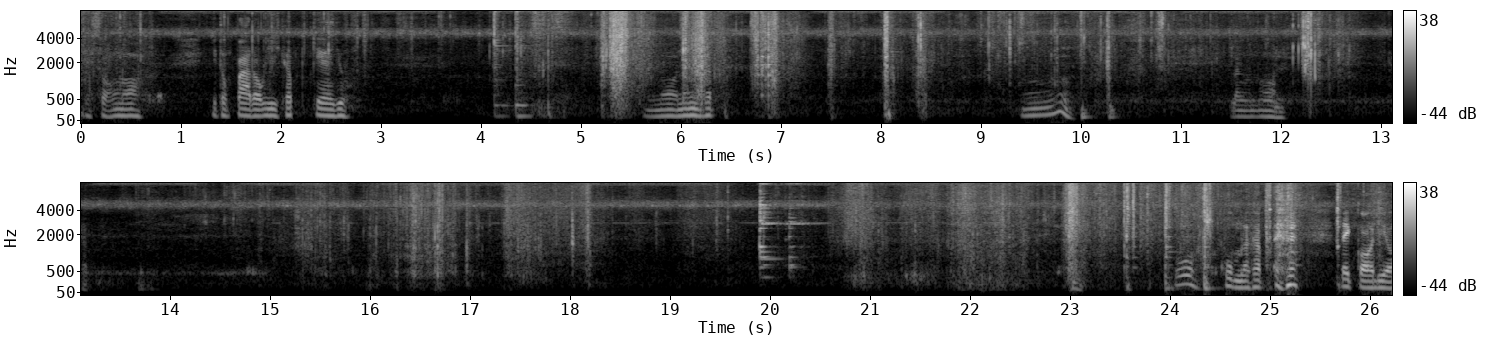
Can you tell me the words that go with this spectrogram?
ได้ สองนอนี่ต้องปาดออกอีกครับ แกอยู่นอนนึงนะครับอืมลังนอนครับโอ้คุ้มแล้วครับ ได้กอเดียว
